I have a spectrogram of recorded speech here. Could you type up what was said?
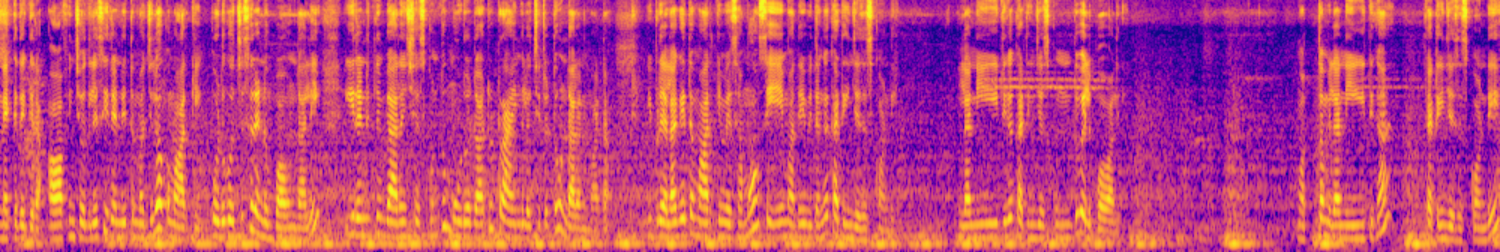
నెక్ దగ్గర హాఫ్ ఇంచ్ వదిలేసి రెండింటి మధ్యలో ఒక మార్కింగ్ పొడుగు వచ్చేసి రెండు బాగుండాలి. ఈ రెండింటిని బ్యాలెన్స్ చేసుకుంటూ మూడో డాటు ట్రయాంగిల్ వచ్చేటట్టు ఉండాలన్నమాట. ఇప్పుడు ఎలాగైతే మార్కింగ్ వేసామో సేమ్ అదే విధంగా కటింగ్ చేసేసుకోండి. ఇలా నీట్గా కటింగ్ చేసుకుంటూ వెళ్ళిపోవాలి. మొత్తం ఇలా నీట్గా కటింగ్ చేసేసుకోండి.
